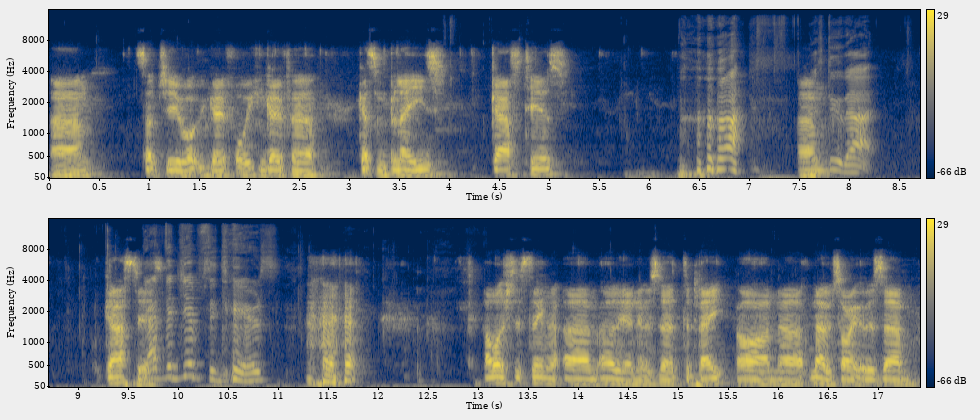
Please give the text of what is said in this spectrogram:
Um, it's up to you what we go for. We can go for get some blaze, ghast. Let's Um, do that. ghast That's tiers. the gypsy tears. I watched this thing um, earlier, and it was a debate on. Uh, no, sorry, it was um,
